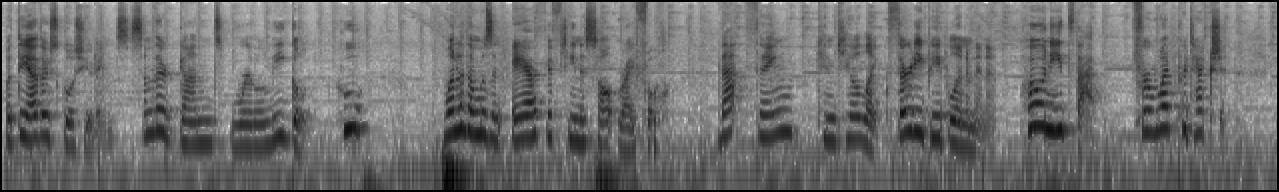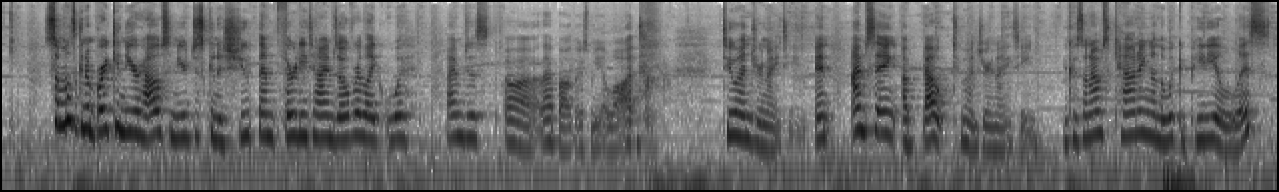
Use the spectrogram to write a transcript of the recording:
But the other school shootings, some of their guns were legal. Who? One of them was an AR 15 assault rifle. That thing can kill like 30 people in a minute. Who needs that? For what protection? Someone's gonna break into your house and you're just gonna shoot them 30 times over? Like, what? I'm just, uh, that bothers me a lot. 219. And I'm saying about 219 because when I was counting on the Wikipedia list,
